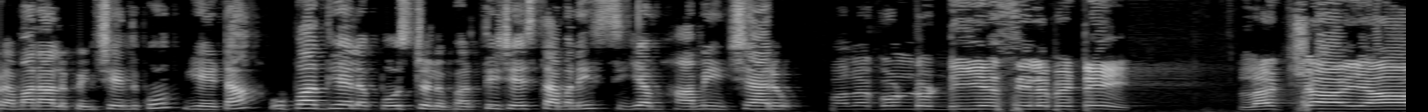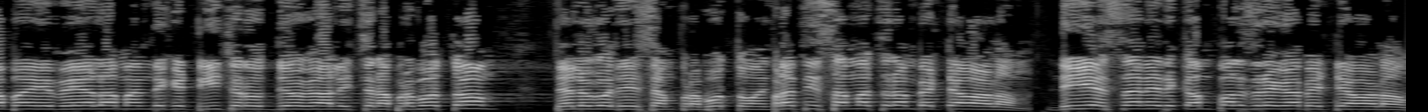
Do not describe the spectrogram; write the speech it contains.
ప్రమాణాలు పెంచేందుకు ఏటా ఉపాధ్యాయుల పోస్టులు భర్తీ చేస్తామని సీఎం హామీ ఇచ్చారు. పదకొండు డిఎస్సీలు పెట్టి లక్ష యాభై వేల మందికి టీచర్ ఉద్యోగాలు ఇచ్చిన ప్రభుత్వం తెలుగుదేశం ప్రభుత్వం ప్రతి సంవత్సరం పెట్టేవాళ్ళం. డిఎస్ అనేది కంపల్సరీగా పెట్టేవాళ్ళం.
